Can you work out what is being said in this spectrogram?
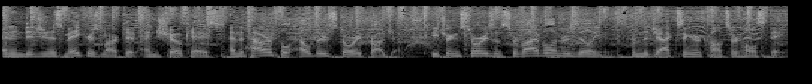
an Indigenous Makers Market and Showcase, and the powerful Elders Story Project, featuring stories of survival and resilience from the Jack Singer Concert Hall stage.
